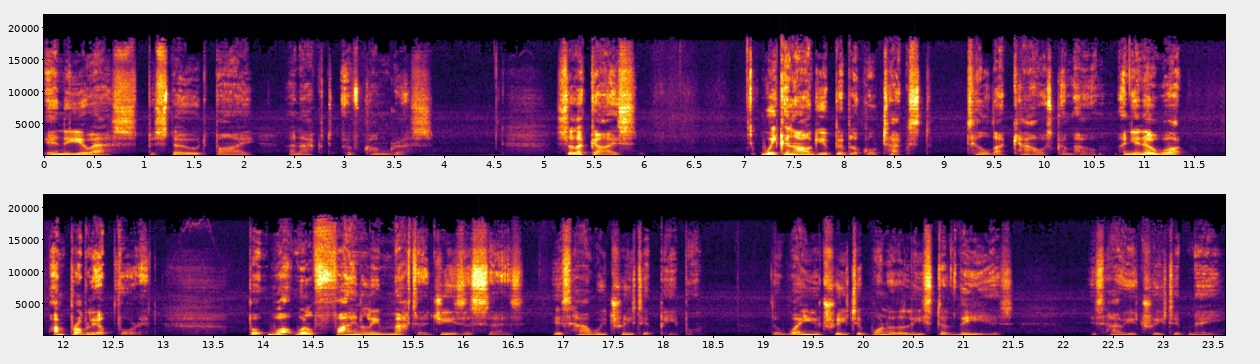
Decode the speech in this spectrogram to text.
in the US, bestowed by an act of Congress. So, look, guys, we can argue biblical text till the cows come home. And you know what? I'm probably up for it. But what will finally matter, Jesus says, is how we treated people. The way you treated one of the least of these is how you treated me.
